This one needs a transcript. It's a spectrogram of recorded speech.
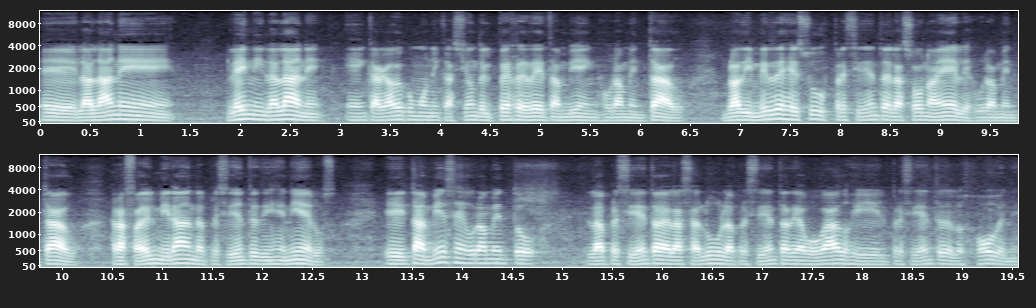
Eh, Lalane, Lenny Lalane, encargado de comunicación del PRD también, juramentado. Vladimir de Jesús, presidente de la zona L, juramentado. Rafael Miranda, presidente de Ingenieros. Eh, también se juramentó la presidenta de la salud, la presidenta de abogados y el presidente de los jóvenes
